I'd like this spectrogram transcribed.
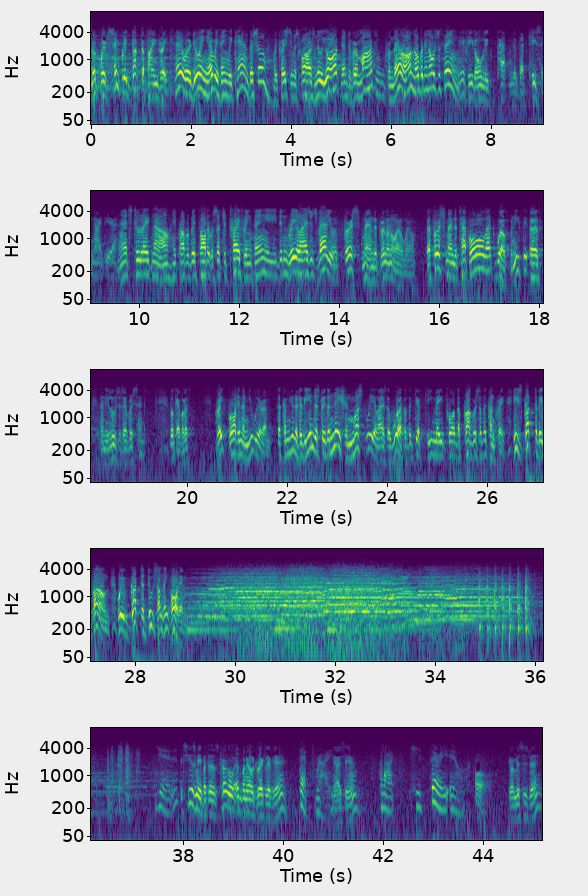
Look, we've simply got to find Drake. Hey, we're doing everything we can, Bishop. We traced him as far as New York, then to Vermont, and from there on, nobody knows a thing. If he'd only patented that casing idea. It's too late now. He probably thought it was such a trifling thing, he didn't realize its value. The first man to drill an oil well. The first man to tap all that wealth beneath the earth, and he loses every cent. Look, Eveleth. Drake brought in a new era. The community, the industry, the nation must realize the worth of the gift he made toward the progress of the country. He's got to be found. We've got to do something for him. Excuse me, but does Colonel Edwin L. Drake live here? that's right. May I see him? Well, I. He's very ill. Oh. You're Mrs. Drake?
